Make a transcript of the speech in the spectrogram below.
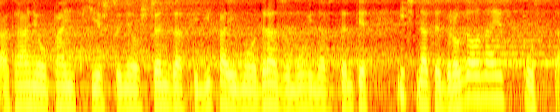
a anioł pański jeszcze nie oszczędza Filipa i mu od razu mówi na wstępie: idź na tę drogę, ona jest pusta.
